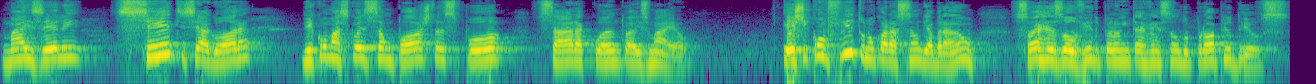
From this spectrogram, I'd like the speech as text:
mas ele sente-se agora de como as coisas são postas por Sara quanto a Ismael. Este conflito no coração de Abraão só é resolvido pela intervenção do próprio Deus.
